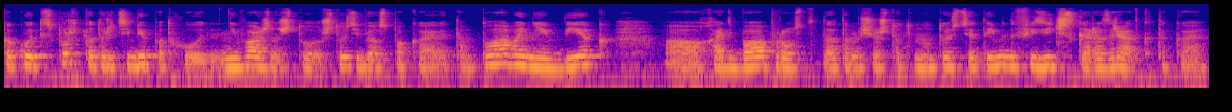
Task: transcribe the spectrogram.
какой-то спорт, который тебе подходит, неважно, что, что тебя успокаивает, там плавание, бег, а, ходьба просто, да, там еще что-то, ну то есть это именно физическая разрядка такая.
